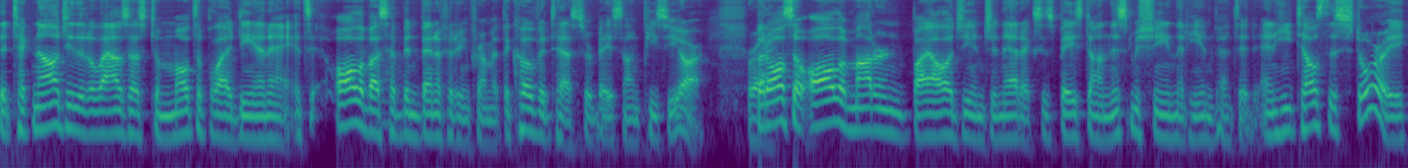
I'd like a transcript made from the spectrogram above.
the technology that allows us to multiply DNA. It's all of us have been benefiting from it. The COVID tests are based on PCR. But also all of modern biology and genetics is based on this machine that he invented. And he tells this story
